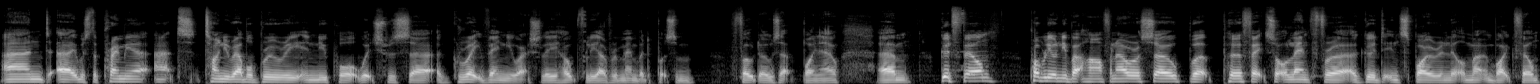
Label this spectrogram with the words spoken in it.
And uh, it was the premiere at Tiny Rebel Brewery in Newport, which was uh, a great venue. Actually, hopefully, I've remembered to put some photos up by now. Um, good film. Probably only about half an hour or so, but perfect sort of length for a, a good, inspiring little mountain bike film.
